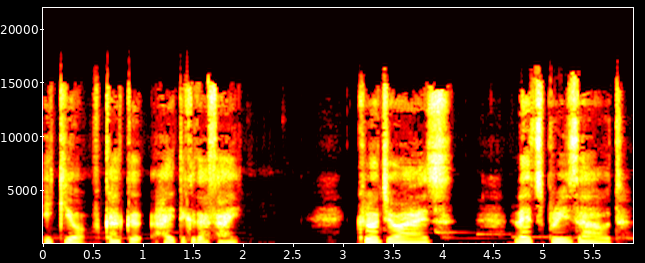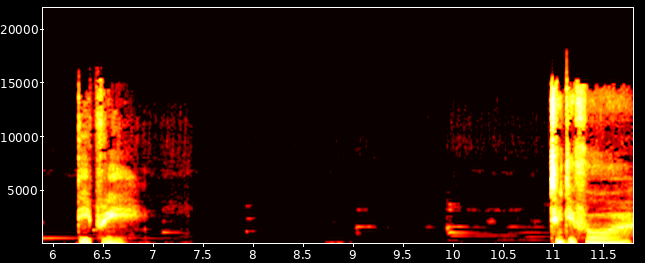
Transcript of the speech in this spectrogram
息を深く吐いてください。Close your eyes.Let's breathe out deeply. 24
